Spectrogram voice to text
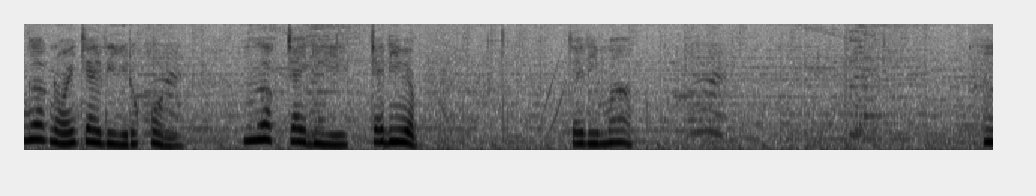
เงือกน้อยใจดีทุกคน เงือกใจดี ใจดีแบบ ใจดีมากหื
